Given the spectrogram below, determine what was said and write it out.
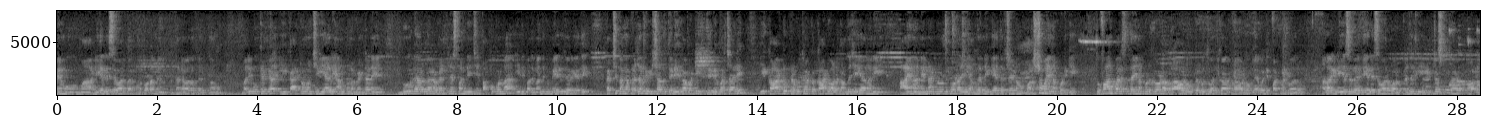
మేము మా డిఎల్ఎస్ఏ వారి తరఫున కూడా మేము ధన్యవాదాలు తెలుపుతున్నాము. మరీ ముఖ్యంగా ఈ కార్యక్రమం చేయాలి అనుకున్న వెంటనే నూరు గారు వెంటనే స్పందించి తప్పకుండా ఇది పది మందికి మేలు జరిగేది. ఖచ్చితంగా ప్రజలకు విషయాలు తెలియదు కాబట్టి ఇది తెలియపరచాలి. ఈ కార్డు ప్రభుత్వం యొక్క కార్డు వాళ్ళకి అందజేయాలని ఆయన నిన్నటి నుండి కూడా ఈ అందరినీ గేదర్ చేయడం వర్షం అయినప్పటికీ తుఫాన్ పరిస్థితి అయినప్పుడు కూడా రావడం ప్రభుత్వ అధికారులు రావడం లేబర్ డిపార్ట్మెంట్ వారు అలాగే డిఎస్ఎల్ డిఎల్ఎస్ వారు వారు ప్రజలకి ఇంట్రెస్ట్ వాళ్ళు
